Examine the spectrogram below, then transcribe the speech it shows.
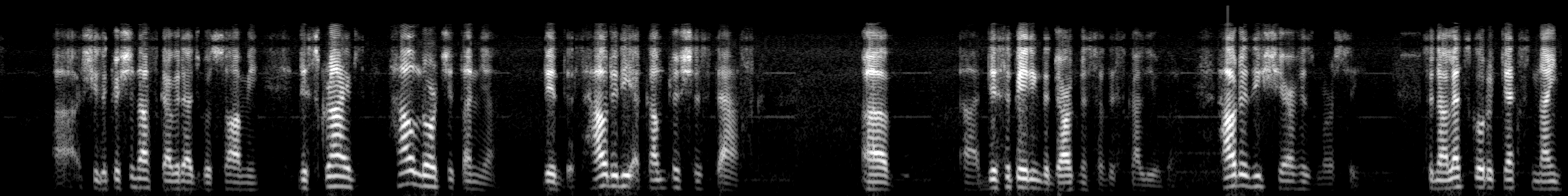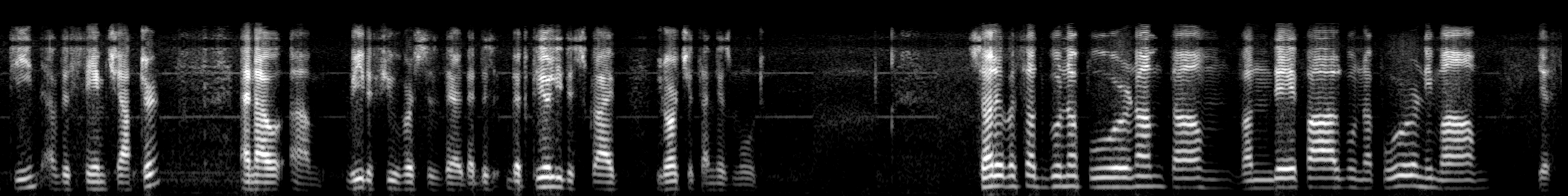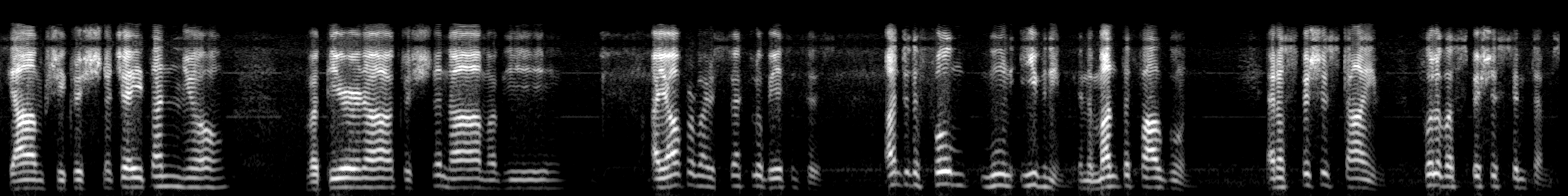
uh, Krishnadas Kaviraj Goswami describes how Lord Chaitanya did this. How did he accomplish his task? of uh, dissipating the darkness of this Kali Yuga. How does he share his mercy? So now let's go to text 19 of the same chapter, and I'll um, read a few verses there that, that clearly describe Lord Chaitanya's mood. सर्वसद्गुणपूर्णं तं वन्दे फाल्गुणपूर्णिमां यस्यां श्रीकृष्णचैतन्यो वतीर्ण कृष्णनामभिः I offer my respectful obeisances unto the full moon evening in the month of Falgun, an auspicious time full of auspicious symptoms,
